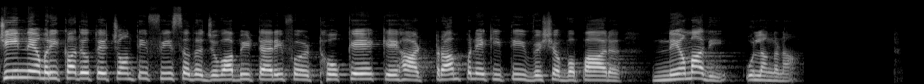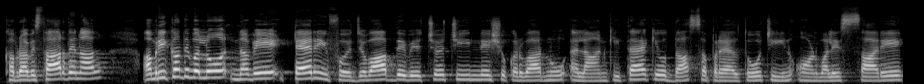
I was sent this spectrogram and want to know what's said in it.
ਚੀਨ ਨੇ ਅਮਰੀਕਾ ਦੇ ਉੱਤੇ 34% ਜਵਾਬੀ ਟੈਰਿਫ ਠੋਕੇ, ਕਿਹਾ ਟਰੰਪ ਨੇ ਕੀਤੀ ਵਿਸ਼ਵ ਵਪਾਰ ਨਿਯਮਾਂ ਦੀ ਉਲੰਘਣਾ। ਖਬਰਾਂ ਵਿਸਥਾਰ ਦੇ ਨਾਲ। ਅਮਰੀਕਾ ਦੇ ਵੱਲੋਂ ਨਵੇਂ ਟੈਰਿਫ ਜਵਾਬ ਦੇ ਵਿੱਚ ਚੀਨ ਨੇ ਸ਼ੁੱਕਰਵਾਰ ਨੂੰ ਐਲਾਨ ਕੀਤਾ ਹੈ ਕਿ ਉਹ 10 ਅਪ੍ਰੈਲ ਤੋਂ ਚੀਨ ਆਉਣ ਵਾਲੇ ਸਾਰੇ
